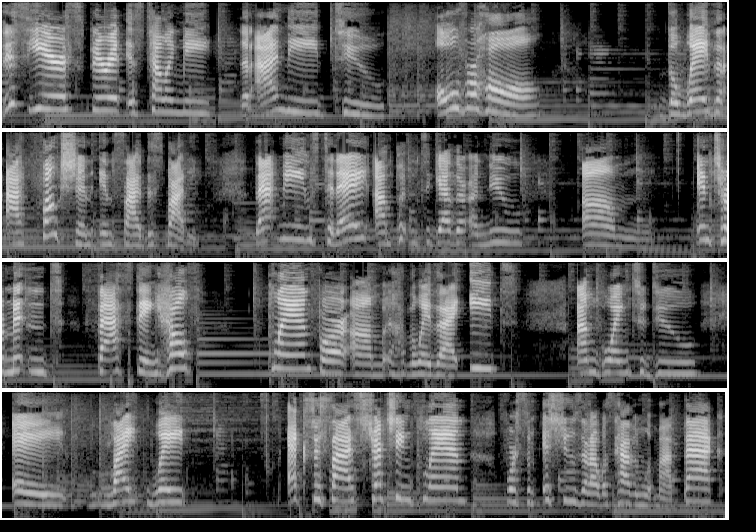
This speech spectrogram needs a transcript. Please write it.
This year, Spirit is telling me that I need to overhaul the way that I function inside this body. That means today I'm putting together a new um, intermittent fasting health plan for um, the way that I eat. I'm going to do a lightweight exercise stretching plan for some issues that I was having with my back.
